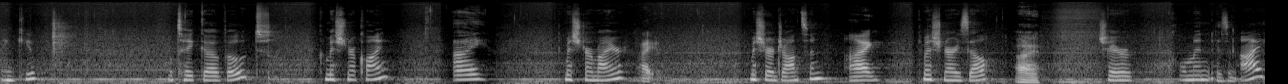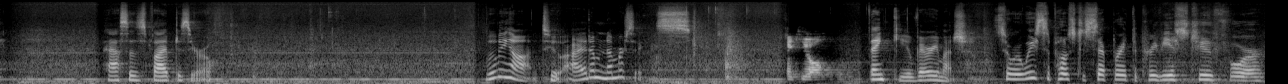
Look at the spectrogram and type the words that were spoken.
Thank you. We'll take a vote. Commissioner Klein? Aye? Commissioner Meyer? Aye. Commissioner Johnson? Aye. Commissioner Ezell? Aye. Chair Coleman is an aye. Passes five to zero. Moving on to item number six. Thank you all. Thank you very much. So are we supposed to separate the previous two for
